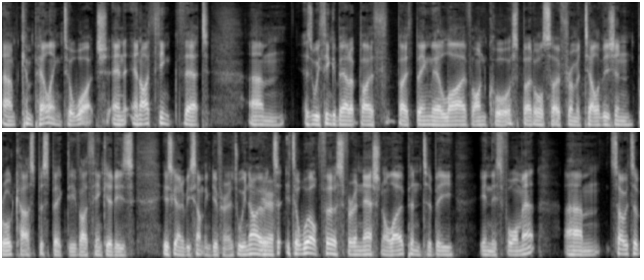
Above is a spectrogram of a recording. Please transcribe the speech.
um, compelling to watch, and and I think that. Um, as we think about it, both both being there live on course, but also from a television broadcast perspective, I think it is is going to be something different. As we know, Yeah. it's it's a world first for a national open to be in this format. Um, so it's a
